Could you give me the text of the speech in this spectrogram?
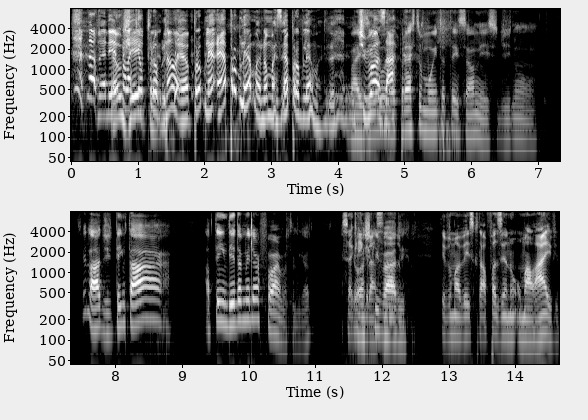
Não, não é nem É o falar que é o jeito. problema. Não, é problema. É problema, não, mas é problema. Mas tive eu, o azar. eu presto muita atenção nisso, de não. Sei lá, de tentar atender da melhor forma, tá ligado? Isso aqui eu é acho que engraçado. vale. Teve uma vez que eu tava fazendo uma live,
